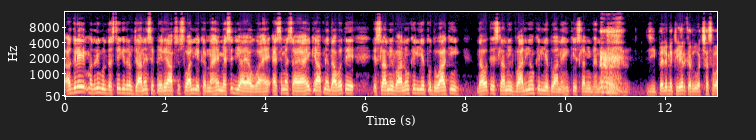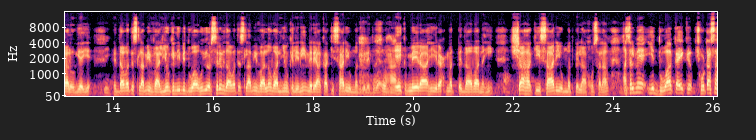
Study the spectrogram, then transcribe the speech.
اگلے مدنی گلدستے کی طرف جانے سے پہلے آپ سے سوال یہ کرنا ہے میسج یہ آیا ہوا ہے ایس ایم ایس آیا ہے کہ آپ نے دعوت اسلامی والوں کے لیے تو دعا کی، دعوت اسلامی والیوں کے لیے دعا نہیں کی اسلامی بہنوں جی پہلے میں کلیئر کر دوں اچھا سوال ہو گیا یہ۔ جی۔ دعوت اسلامی والیوں کے لیے بھی دعا ہوئی اور صرف دعوت اسلامی والوں والیوں کے لیے نہیں میرے آقا کی ساری امت کے لیے دعا ہوئی۔ ایک میرا ہی رحمت پہ دعویٰ نہیں شاہ کی ساری امت پہ لاکھوں سلام۔ اصل میں یہ دعا کا ایک چھوٹا سا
